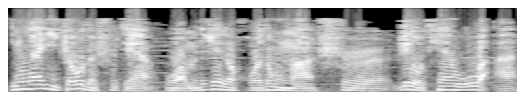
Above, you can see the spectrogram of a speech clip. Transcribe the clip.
应该一周的时间。我们的这个活动呢是六天五晚，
